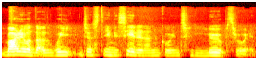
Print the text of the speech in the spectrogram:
variable that we just initiated and going to loop through it.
